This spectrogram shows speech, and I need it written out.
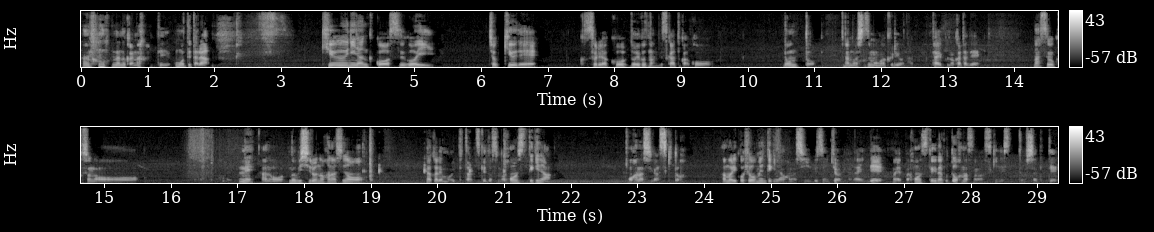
あの、なのかなって思ってたら、急になんかこう、すごい直球で、それはこう、どういうことなんですかとか、こう、ドンと、あの、質問が来るようなタイプの方で、まあ、すごくその、ね、あの、伸びしろの話の中でも言ってたんですけど、その本質的なお話が好きと。あまりこう表面的なお話別に興味がないんで、まあ、やっぱり本質的なことを話すのが好きですっておっしゃってて、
